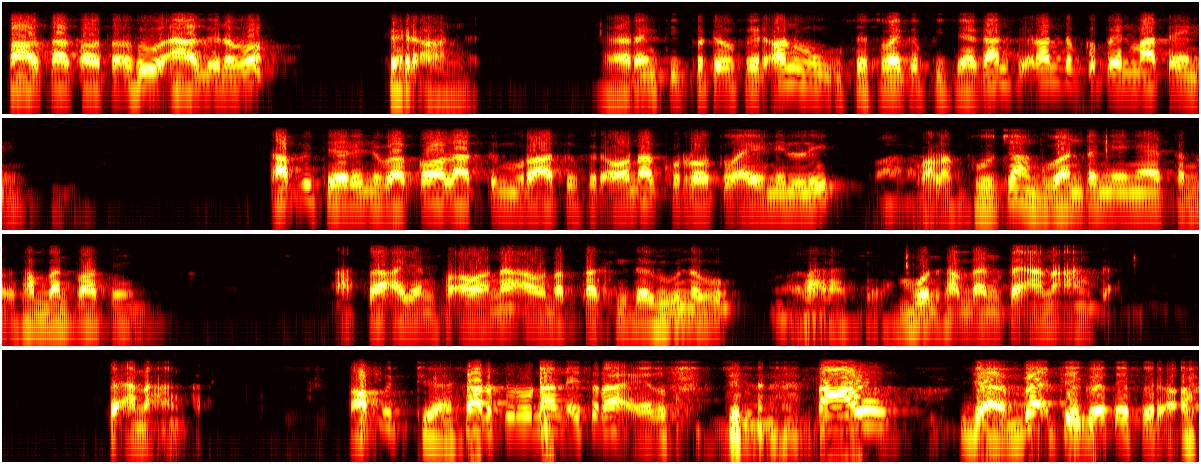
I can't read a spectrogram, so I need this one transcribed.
Falta qatahu alu napa? Fir'aun. Bareng dipethuk Fir'aun sesuai kebijakan Fir'aun tetep kepen mata ini. Tapi dari ini wakola timuratu Fir'auna kurrotu ainil li. Walah bocah ganteng ngeten sampean paten. Asa ayan fa'awana awanat takidahu nabu. Mun sampean pe anak angkat. Pe anak angkat. Tapi dasar turunan Israel tahu jambak jegote Firaun.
